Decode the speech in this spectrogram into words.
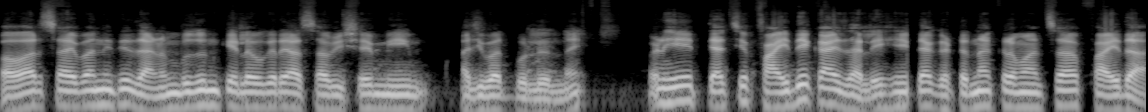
पवार साहेबांनी ते जाणून बुजून केलं वगैरे असा विषय मी अजिबात बोललेलो नाही. पण हे त्याचे फायदे काय झाले हे त्या घटनाक्रमाचा फायदा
